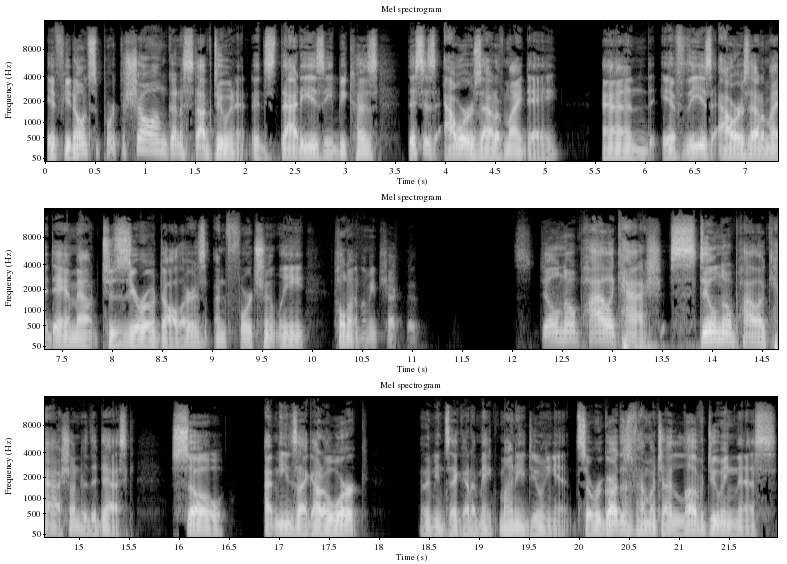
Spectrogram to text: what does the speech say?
if you don't support the show, I'm going to stop doing it. It's that easy because this is hours out of my day. And if these hours out of my day amount to zero dollars, unfortunately, hold on, let me check that. Still no pile of cash. Still no pile of cash under the desk. So that means I got to work. And that means I got to make money doing it. So, regardless of how much I love doing this,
